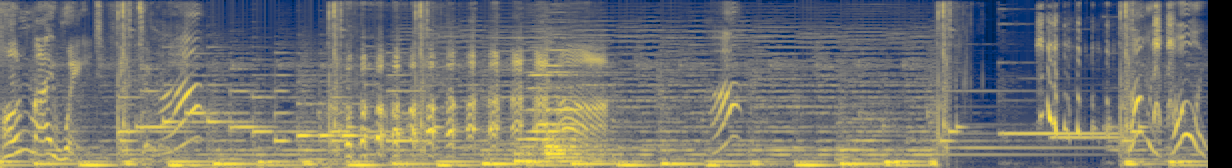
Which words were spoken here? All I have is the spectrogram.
On my way to victory. Huh? Huh? Holy holy!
